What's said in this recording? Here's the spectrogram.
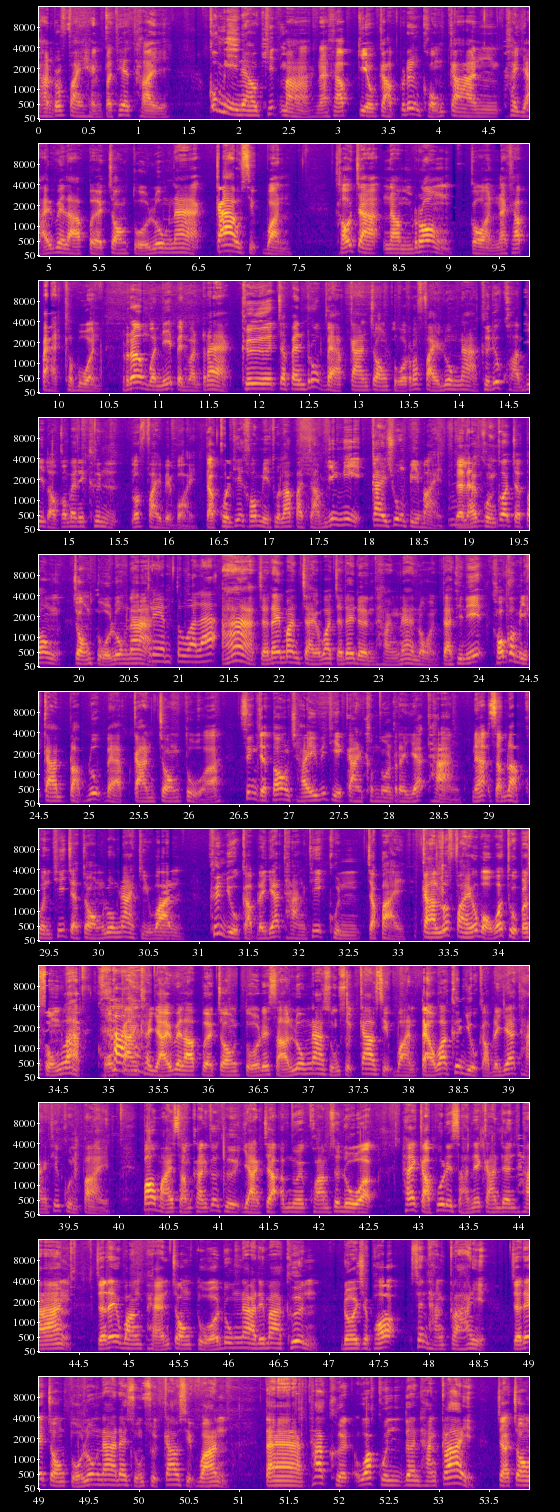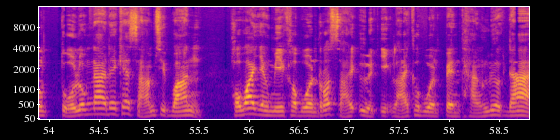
การรถไฟแห่งประเทศไทย ก็มีแนวคิดมานะครับเกี่ยวกับเรื่องของการขยายเวลาเปิดจองตั๋วล่วงหน้า 90 วัน เขาจะนำร่องก่อนนะครับ8ขบวน เริ่มวันนี้เป็นวันแรก คือจะเป็นรูปแบบการจองตั๋วรถไฟล่วงหน้า คือด้วยความที่เราก็ไม่ได้ขึ้นรถไฟบ่อยๆ แต่คนที่เขามีธุระประจำยิ่งนี่ใกล้ช่วงปีใหม่หลายๆคนก็จะต้องจองตั๋วล่วงหน้า เตรียมตัวแล้วอ่าจะได้มั่นใจว่าจะได้เดินทางแน่นอน แต่ทีนี้เขาก็มีการปรับรูปแบบการจองตั๋ว ซึ่งจะต้องใช้วิธีการคำนวณระยะทางนะสำหรับคนที่จะจองล่วงหน้ากี่วัน ขึ้นอยู่กับระยะทางที่คุณจะไป การรถไฟเขาบอกว่าถูกประสงค์หลักของค่ะ การขยายเวลาเปิดจองตั๋วโดยสารล่วงหน้าสูงสุด 90 วัน แต่ว่าขึ้นอยู่กับระยะทางที่คุณไป เป้าหมายสำคัญก็คืออยากจะอำนวยความสะดวก ให้กับผู้โดยสารในการเดินทาง จะได้วางแผนจองตั๋วล่วงหน้าได้มากขึ้น โดยเฉพาะเส้นทางไกล จะได้จองตั๋วล่วงหน้าได้สูงสุด 90 วัน แต่ถ้าเกิดว่าคุณเดินทางใกล้ จะจองตั๋วล่วงหน้าได้แค่ 30 วัน เพราะว่ายังมีขบวนรถสายอื่นอีกหลายขบวนเป็นทางเลือกได้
